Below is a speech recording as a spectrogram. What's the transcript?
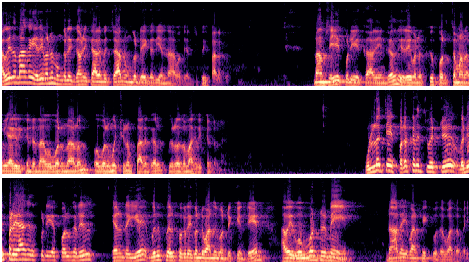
அவ்விதமாக இறைவனும் உங்களை கவனிக்க ஆரம்பித்தால் உங்களுடைய கதி என்ன ஆவது என்று போய் பாருங்கள். நாம் செய்யக்கூடிய காரியங்கள் இறைவனுக்கு பொருத்தமானவையாக இருக்கின்றன. ஒவ்வொரு நாளும் ஒவ்வொரு மூச்சிலும் பாருங்கள் விரோதமாக இருக்கின்றன. உள்ளத்தை புறக்கணித்து விட்டு வெளிப்படையாக இருக்கக்கூடிய பொருள்களில் என்னுடைய விருப்ப வெறுப்புகளை கொண்டு வாழ்ந்து கொண்டிருக்கின்றேன். அவை ஒவ்வொன்றுமே நாளைய வாழ்க்கைக்கு உதவாதவை.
